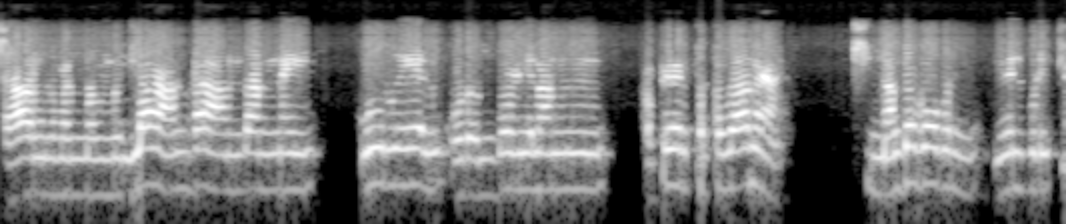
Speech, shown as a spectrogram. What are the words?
சார்ந்த மன்னம் இல்லா அந்த அந்த அன்னை கூர்வேல் கொடுந்தொழிலன். அப்பேற்பட்டதான நந்தகோபன் வேல் பிடிக்க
